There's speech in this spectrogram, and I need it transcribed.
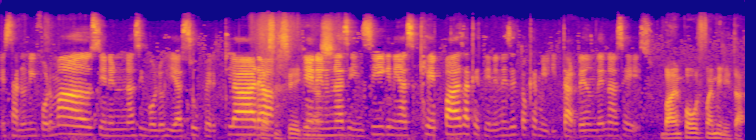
están uniformados, tienen una simbología súper clara, tienen unas insignias. ¿Qué pasa que tienen ese toque militar? ¿De dónde nace eso? Baden-Powell fue militar,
